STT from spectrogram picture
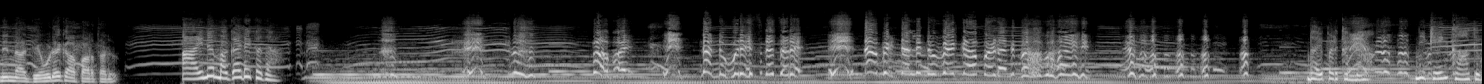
నిన్న దేవుడే కాపాడతాడు. ఆయన మగాడే కదా. ఊరేసినా సరే నా బిడ్డల్ని నువ్వే కాపాడాలి బాబాయ్. భయపడకమ్మా నీకేం కాదు.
